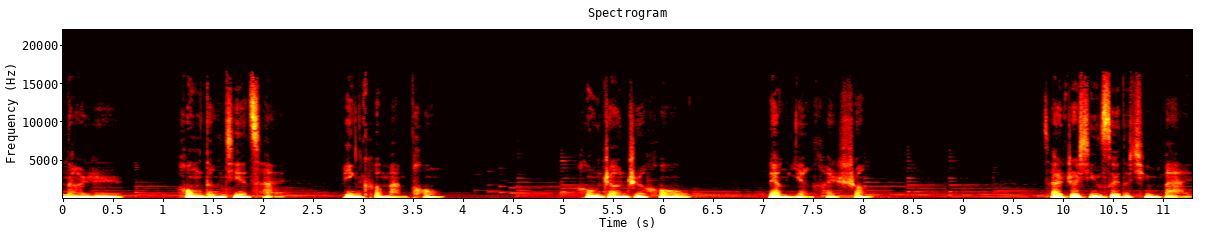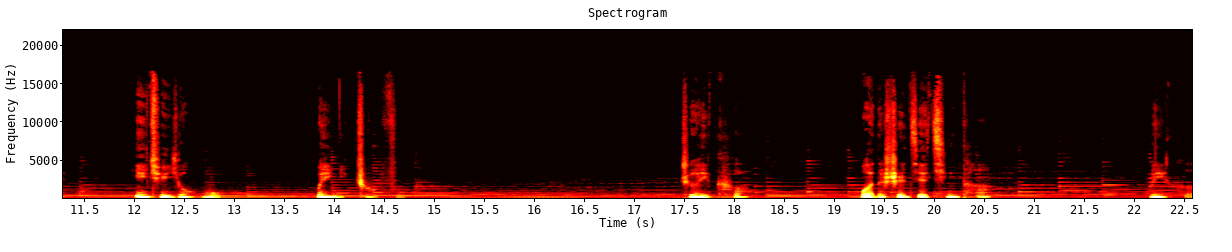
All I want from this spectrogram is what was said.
那日，红灯结彩，宾客满棚。红帐之后，两眼寒霜。踩着心碎的裙摆，一曲幽舞，为你祝福。这一刻，我的世界倾塌。为何？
